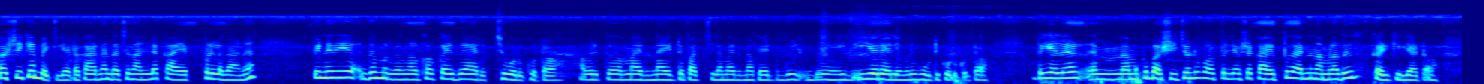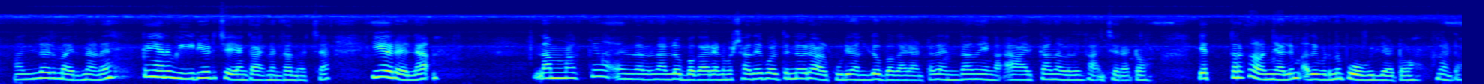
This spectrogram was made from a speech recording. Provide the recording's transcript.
ഭക്ഷിക്കാൻ പറ്റില്ല കേട്ടോ കാരണം എന്താ വെച്ചാൽ നല്ല കയപ്പുള്ളതാണ്. പിന്നെ ഈ ഇത് മൃഗങ്ങൾക്കൊക്കെ ഇത് അരച്ച് കൊടുക്കും കേട്ടോ അവർക്ക് മരുന്നായിട്ട് പച്ചില മരുന്നൊക്കെ ആയിട്ട് ഇത് ഈ ഒരു ഇലയും കൂടി കൂട്ടി കൊടുക്കും കേട്ടോ അപ്പോൾ ഈ ഇല നമുക്ക് ഭക്ഷിച്ചുകൊണ്ട് കുഴപ്പമില്ല. പക്ഷെ കയ്പ്പ് കാരണം നമ്മളത് കഴിക്കില്ല കേട്ടോ നല്ലൊരു മരുന്നാണ്. ഇപ്പം ഞാൻ വീഡിയോ ചെയ്യാൻ കാരണം എന്താണെന്ന് വെച്ചാൽ ഈ ഒരു ഇല നമ്മൾക്ക് നല്ല ഉപകാരമാണ് പക്ഷെ അതേപോലെ തന്നെ ഒരാൾ കൂടി നല്ല ഉപകാരമാണ് കേട്ടോ. അതെന്താണെന്ന് ഞാൻ ആർക്കാന്നുള്ളത് കാണിച്ചു തരാം കേട്ടോ എത്ര കളഞ്ഞാലും അത് ഇവിടുന്ന് പോവില്ല കേട്ടോ വേണ്ടോ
